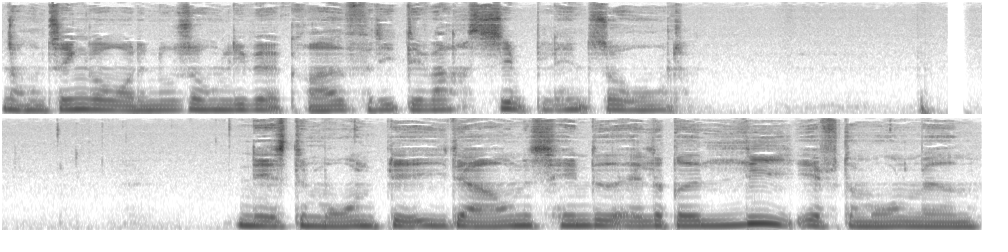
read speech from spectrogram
Når hun tænker over det nu, så er hun lige ved at græde, fordi det var simpelthen så hårdt. Næste morgen bliver Ida Agnes hentet allerede lige efter morgenmaden.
